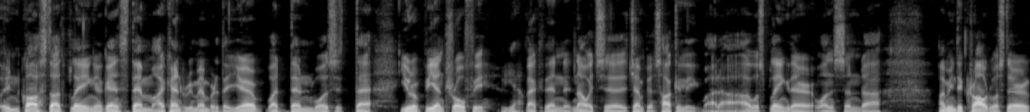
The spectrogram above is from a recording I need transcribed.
in Karlstad playing against them. I can't remember the year, but then was it the European Trophy Yeah, back then. Now it's uh, Champions Hockey League, but uh, I was playing there once, and uh, I mean the crowd was there.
